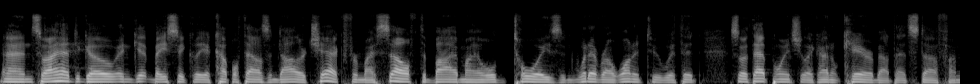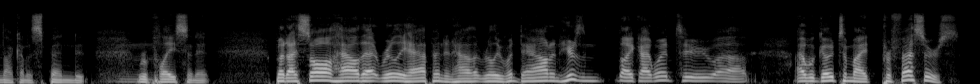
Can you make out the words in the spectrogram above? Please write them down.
And so I had to go and get basically a couple thousand dollar check for myself to buy my old toys and whatever I wanted to with it. So at that point, you're like, I don't care about that stuff. I'm not going to spend it mm. replacing it. But I saw how that really happened and how that really went down. And here's like, I went to, uh, I would go to my professors,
